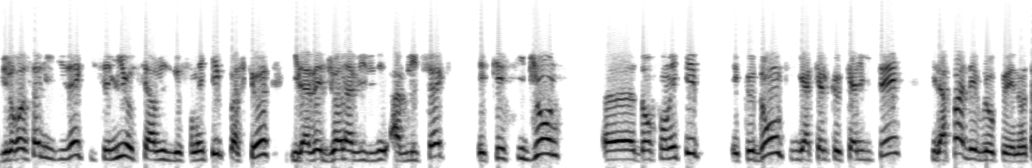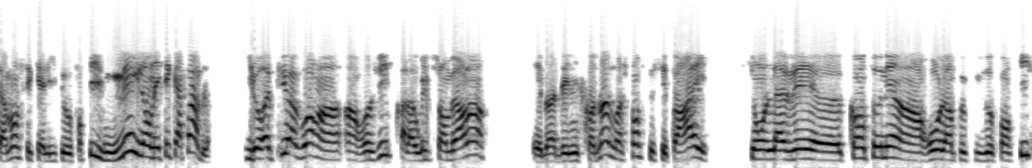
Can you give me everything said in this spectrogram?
Bill Russell, il disait qu'il s'est mis au service de son équipe parce que il avait John Havlicek et Casey Jones euh, dans son équipe et que donc il y a quelques qualités qu'il n'a pas développées, notamment ses qualités offensives, mais il en était capable. Il aurait pu avoir un, un registre à la Will Chamberlain et ben Dennis Rodman, moi je pense que c'est pareil. Si on l'avait euh, cantonné à un rôle un peu plus offensif,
